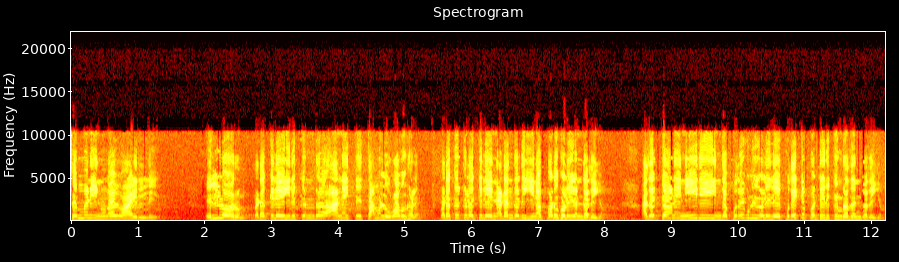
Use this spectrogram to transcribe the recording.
செம்மணி நுழைவாயிலே எல்லோரும் வடக்கிலே இருக்கின்ற அனைத்து தமிழ் உறவுகளும் வடக்கு கிழக்கிலே நடந்தது இனப்படுகொலை என்பதையும் அதற்கான நீதி இந்த புதைகுழிகளிலே புதைக்கப்பட்டிருக்கின்றது என்பதையும்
